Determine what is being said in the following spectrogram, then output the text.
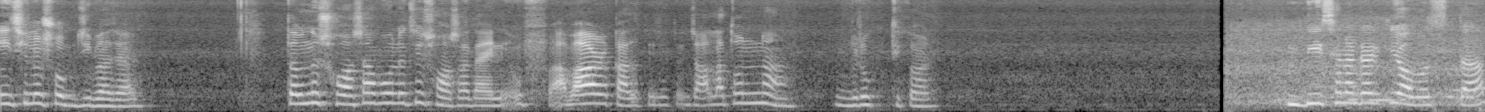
এই ছিল সবজি বাজার। তখন তো শশা বলেছি, শশা দেয়নি। উফ, আবার কালকে যেতে জ্বালাতন না? বিরক্তিকর। বিছানাটার কি অবস্থা?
